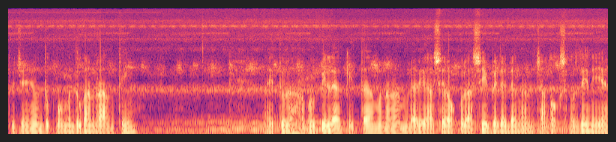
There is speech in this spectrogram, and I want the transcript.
Tujuannya untuk membentukkan ranting. Nah itulah apabila kita menanam dari hasil okulasi beda dengan cangkok seperti ini ya.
